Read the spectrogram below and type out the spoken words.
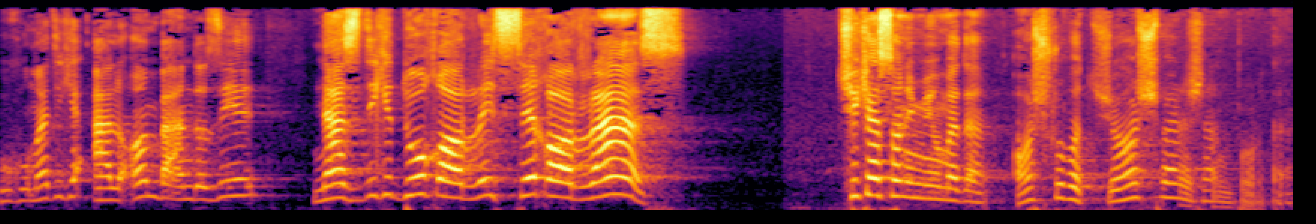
حکومتی که الان به اندازه نزدیک دو قاره سه قاره است. چه کسانی می اومدن؟ آش رو با جاش برشن بردن.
